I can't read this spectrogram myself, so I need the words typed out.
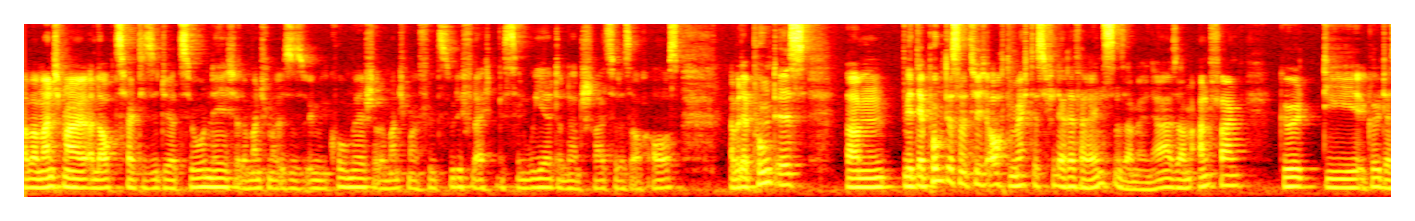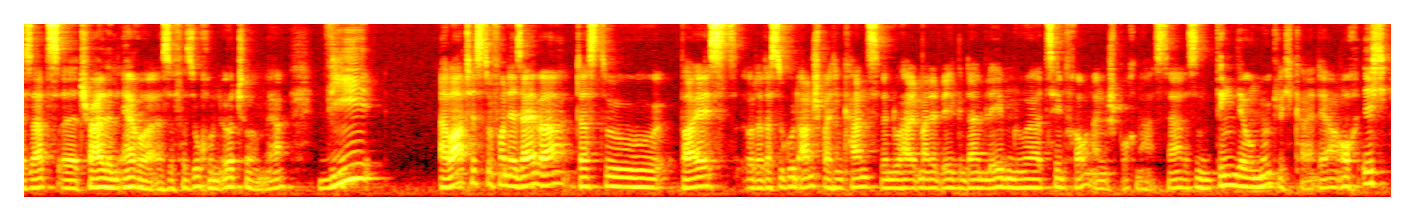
aber manchmal erlaubt es halt die Situation nicht oder manchmal ist es irgendwie komisch oder manchmal fühlst du dich vielleicht ein bisschen weird und dann strahlst du das auch aus. Aber der Punkt ist, ähm, der Punkt ist natürlich auch, du möchtest viele Referenzen sammeln. Ja? Also am Anfang gilt, die, gilt der Satz äh, Trial and Error, also Versuch und Irrtum. Ja? Wie erwartest du von dir selber, dass du weißt oder dass du gut ansprechen kannst, wenn du halt meinetwegen in deinem Leben nur zehn Frauen angesprochen hast? Ja? Das ist ein Ding der Unmöglichkeit. Ja? Auch ich,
